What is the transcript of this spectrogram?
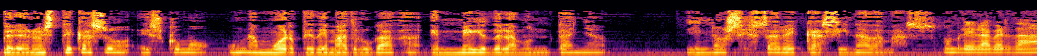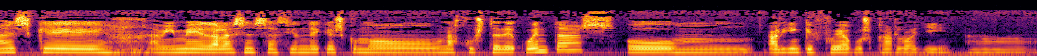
Pero en este caso es como una muerte de madrugada en medio de la montaña y no se sabe casi nada más. Hombre, la verdad es que a mí me da la sensación de que es como un ajuste de cuentas o um, alguien que fue a buscarlo allí a,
